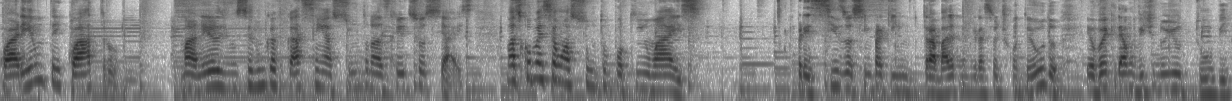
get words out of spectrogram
44 maneiras de você nunca ficar sem assunto nas redes sociais. Mas como esse é um assunto um pouquinho mais preciso assim para quem trabalha com criação de conteúdo, eu vou criar um vídeo no YouTube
